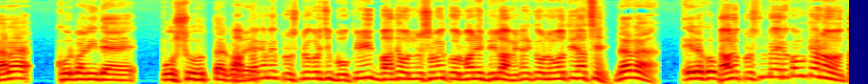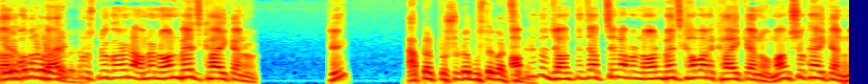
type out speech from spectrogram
তারা কোরবানি দেয় পশু হত্যা করে। আপনাকে আমি প্রশ্ন করছি বকরিদ বাদে অন্য সময় কোরবানি দিলাম এটার কি অনুমতি আছে? না না এরকম তাহলে প্রশ্নটা এরকম কেন? তার এরকম বদলে করা ডাইরেক্ট না। প্রশ্ন করেন আমরা নন ভেজ খাই কেন? ঠিক? আপনার প্রশ্নটা বুঝতে পারছি আপনি তো জানতে চাচ্ছেন আমরা নন ভেজ খাবার খাই কেন? মাংস খাই কেন?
